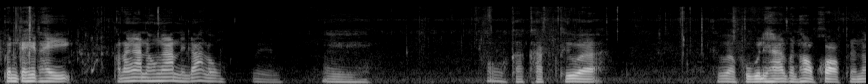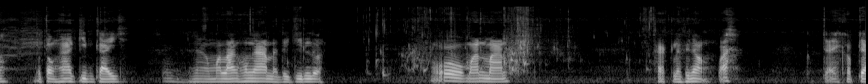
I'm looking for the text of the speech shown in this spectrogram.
เพิ่นก็เฮ็ดให้พนักงานในโรงงานนี่ละลงแม่นเออ โอ้คักคักถือว่าถือว่าผู้บริหารเป็นหอบขอบเลยเนาะไม่ต้องหากินไกลอืมย่างมาล้างห้องงานน่ะได้กินเลยโอ้มันมันคักเลยพี่น้องไปขอบใจขอบใจ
